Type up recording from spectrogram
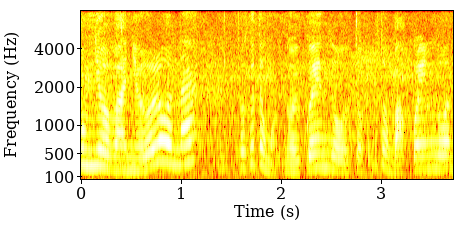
Không nhớ và nhớ luôn á. Tôi cứ tưởng mọi người quên rồi, tôi cũng tưởng bà quên luôn.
